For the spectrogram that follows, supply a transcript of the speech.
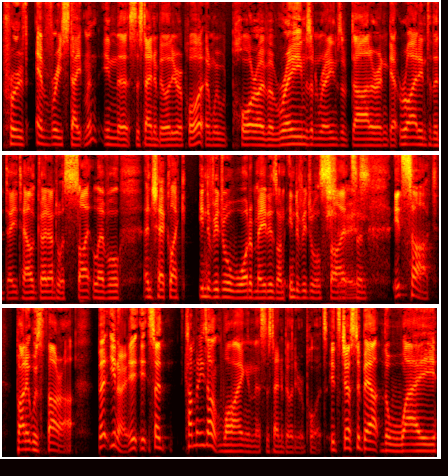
prove every statement in the sustainability report, and we would pour over reams and reams of data and get right into the detail, go down to a site level and check like individual water meters on individual sites, Jeez. and it sucked, but it was thorough. But you know, it, it, so companies aren't lying in their sustainability reports. It's just about the way.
